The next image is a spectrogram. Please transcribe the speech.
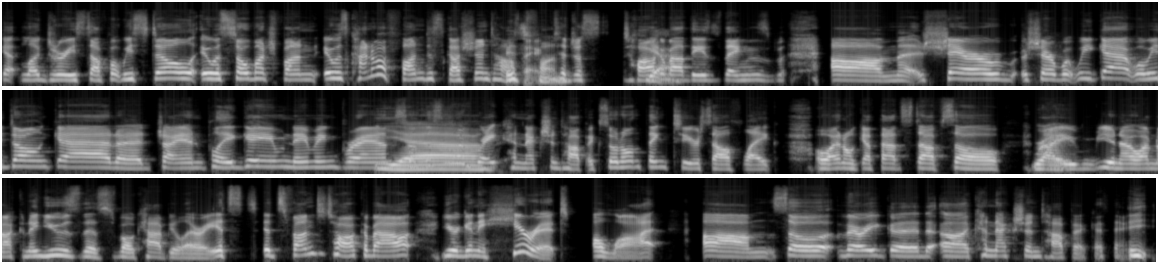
get luxury stuff, but we still, it was so much fun. It was kind of a fun discussion topic to just talk Yeah. about these things, um, share share what we get, what we don't get, uh, try and play game naming brands. So this is a great connection topic. So don't think to yourself like, oh, I don't get that stuff, so right. I, you know, I'm not going to use this vocabulary. It's it's fun to talk about. You're going to hear it a lot. Um, so very good uh, connection topic, I think.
